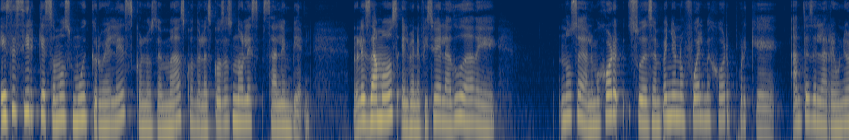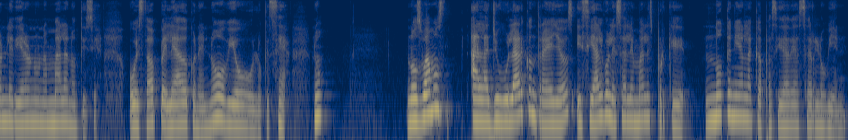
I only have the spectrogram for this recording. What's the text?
Es decir, que somos muy crueles con los demás cuando las cosas no les salen bien. No les damos el beneficio de la duda de, no sé, a lo mejor su desempeño no fue el mejor porque antes de la reunión le dieron una mala noticia o estaba peleado con el novio o lo que sea, ¿no? Nos vamos a la yugular contra ellos y si algo les sale mal es porque no tenían la capacidad de hacerlo bien.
